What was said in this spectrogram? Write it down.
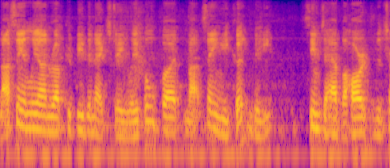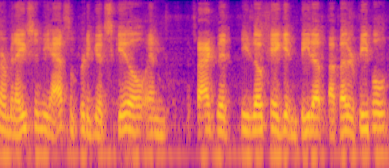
not saying Leon Ruff could be the next Jay Lethal, but not saying he couldn't be. Seems to have the heart, the determination. He has some pretty good skill, and the fact that he's okay getting beat up by better people,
